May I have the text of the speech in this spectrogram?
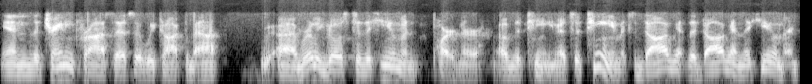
And the training process that we talked about uh, really goes to the human partner of the team. It's a team. It's a dog, the dog, and the human.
